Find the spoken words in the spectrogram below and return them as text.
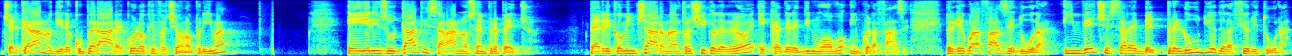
cercheranno di recuperare quello che facevano prima e i risultati saranno sempre peggio per ricominciare un altro ciclo dell'eroe e cadere di nuovo in quella fase, perché quella fase è dura, invece sarebbe il preludio della fioritura,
